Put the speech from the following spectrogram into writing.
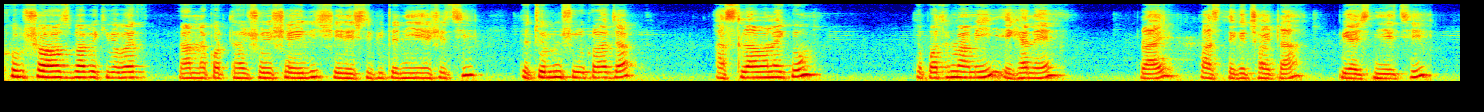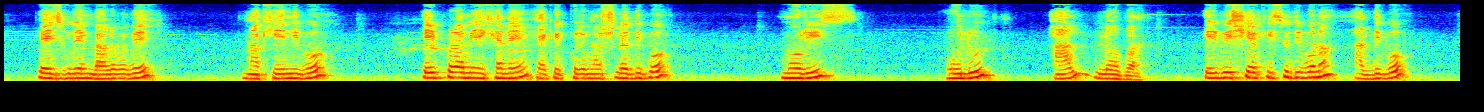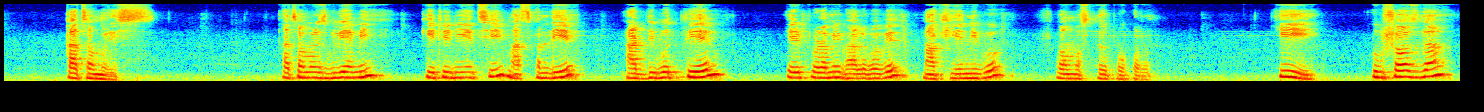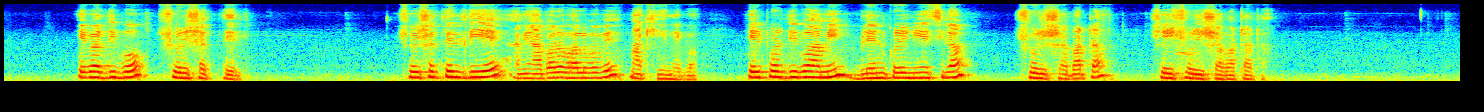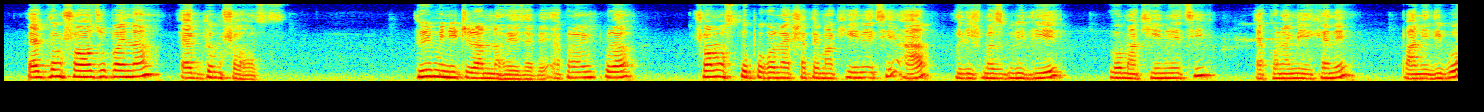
খুব সহজভাবে কীভাবে রান্না করতে হয় সরিষা, ইলিশ সেই রেসিপিটা নিয়ে এসেছি। তো চলুন শুরু করা যাক। আসসালামু আলাইকুম। তো প্রথমে আমি এখানে প্রায় পাঁচ থেকে ছয়টা পেঁয়াজ নিয়েছি। পেঁয়াজগুলি আমি ভালোভাবে মাখিয়ে নিব। এরপর আমি এখানে এক এক করে মশলা দিব। মরিচ, হলুদ আর লবণ। এর বেশি আর কিছু দিব না, আর দিব কাঁচামরিচ। কাঁচামরিচগুলি আমি কেটে নিয়েছি, মাঝখান দিয়ে আর দিব তেল। এরপর আমি ভালোভাবে মাখিয়ে নিব সমস্ত উপকরণ। কি? খুব সহজ না? এবার দিব সরিষার তেল। সরিষার তেল দিয়ে আমি আবারও ভালোভাবে মাখিয়ে নেব। এরপর দিব আমি ব্লেন্ড করে নিয়েছিলাম সরিষা বাটা, সেই সরিষা বাটাটা। একদম সহজ উপায় না, একদম সহজ। দুই মিনিটে রান্না হয়ে যাবে। এখন আমি পুরো সমস্ত উপকরণ একসাথে মাখিয়ে নিয়েছি আর ইলিশ মাছগুলি দিয়ে ও মাখিয়ে নিয়েছি। এখন আমি এখানে পানি দিব।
